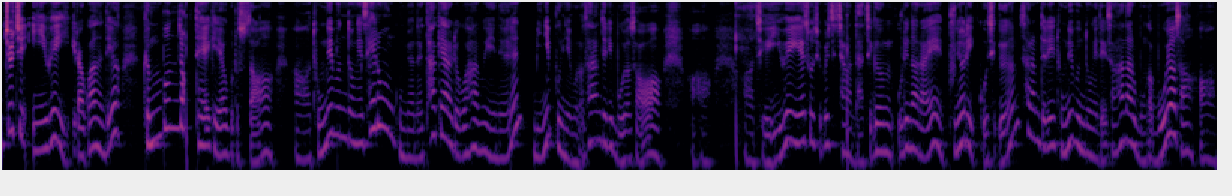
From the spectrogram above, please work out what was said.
밑줄친 이회의라고 하는데요. 근본적 대개혁으로서 어, 독립운동의 새로운 국면을 타개하려고 함에는 미니뿐임으로 사람들이 모여서 어, 어, 지금 이 회의의 소집을 제창한다. 지금 우리나라에 분열이 있고 지금 사람들이 독립운동에 대해서 하나로 뭔가 모여서 어,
